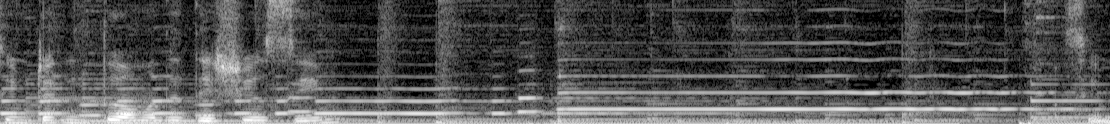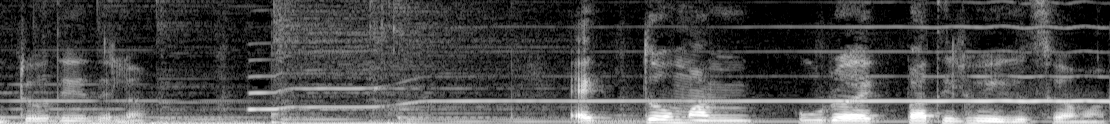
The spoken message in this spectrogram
সিমটা কিন্তু আমাদের দেশীয় সিম। সিমটাও দিয়ে দিলাম। একদম আমি পুরো এক পাতিল হয়ে গেছে আমার।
